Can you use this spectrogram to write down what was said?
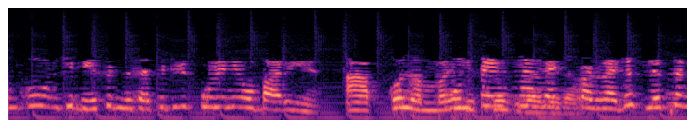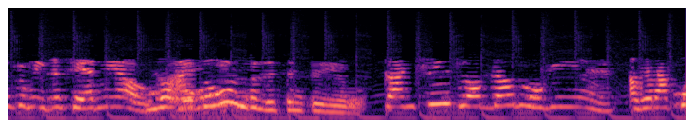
उनको उनकी बेसिक नेसेसिटीज पूरी नहीं हो पा रही हैं। आपको नंबर उन पे इतना इफ़ेक्ट पड़ रहा है। Just listen to me just hear me out no I don't to listen to you countries lockdown हो गई हैं। अगर आपको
